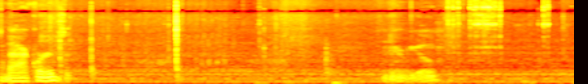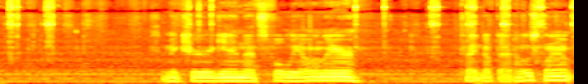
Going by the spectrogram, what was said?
backwards. There we go. So make sure again that's fully on there. Tighten up that hose clamp.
